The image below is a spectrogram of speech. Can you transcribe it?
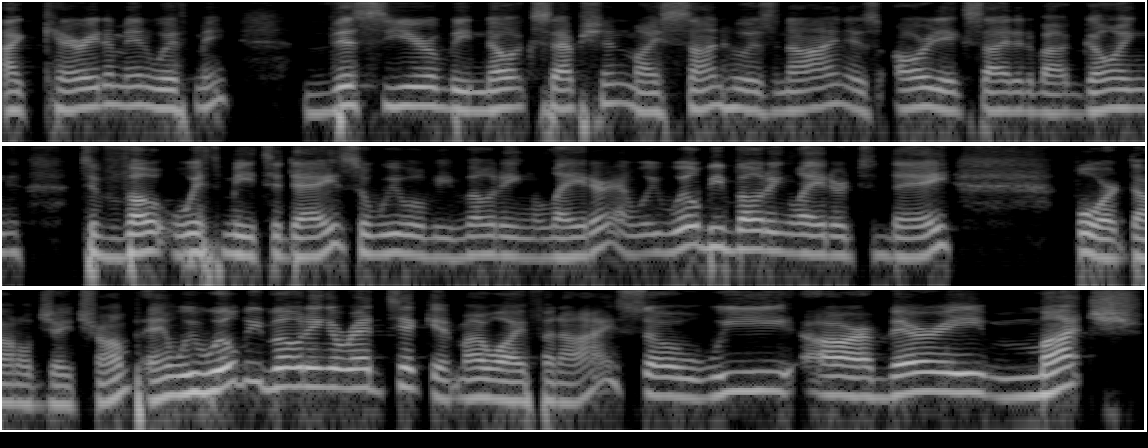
I carried him in with me. This year will be no exception. My son, who is nine, is already excited about going to vote with me today. So we will be voting later, and we will be voting later today for Donald J. Trump. And we will be voting a red ticket, my wife and I. So we are very much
